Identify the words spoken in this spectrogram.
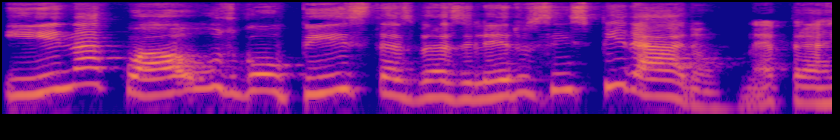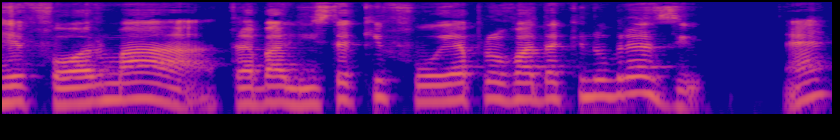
e na qual os golpistas brasileiros se inspiraram né, para a reforma trabalhista que foi aprovada aqui no Brasil. Né?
